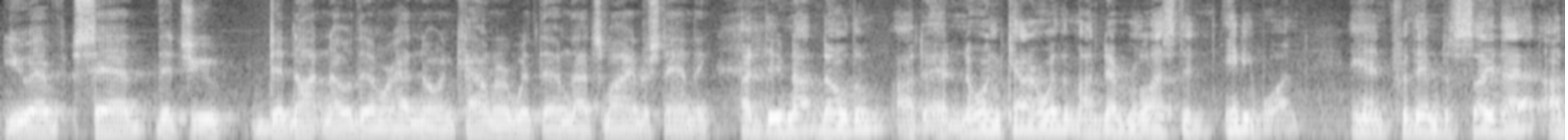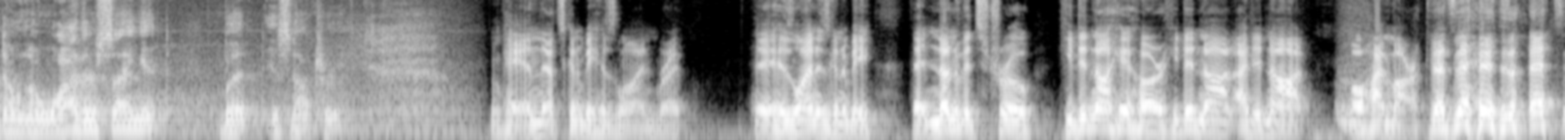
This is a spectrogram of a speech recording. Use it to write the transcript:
You have said that you did not know them or had no encounter with them. That's my understanding. I do not know them. I had no encounter with them. I never molested anyone. And for them to say that, I don't know why they're saying it, but it's not true. Okay, and that's going to be his line, right? His line is going to be that none of it's true. He did not hit her. He did not. I did not. Oh, hi, Mark. That's it.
